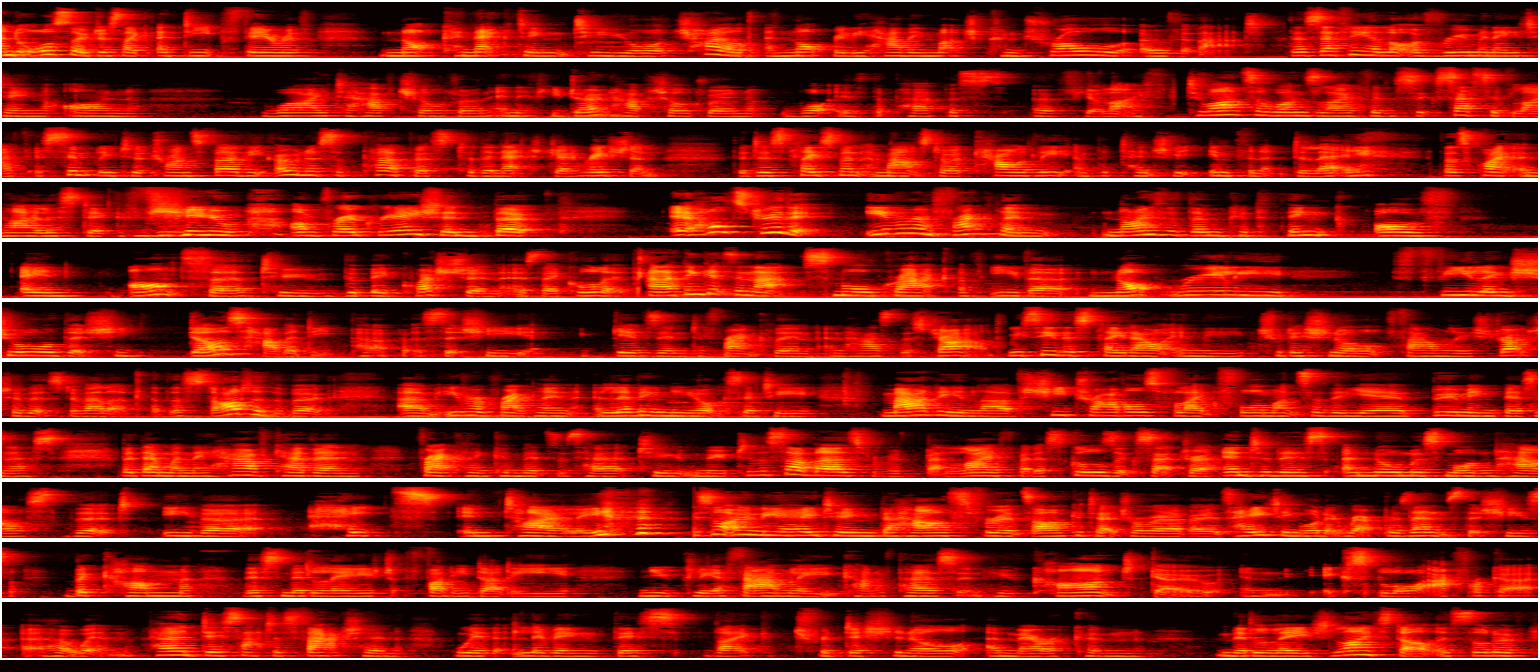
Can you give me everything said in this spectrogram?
And also just like a deep fear of not connecting to your child and not really having much control over that. There's definitely a lot of ruminating on why to have children, and if you don't have children, what is the purpose of your life? To answer one's life with a successive life is simply to transfer the onus of purpose to the next generation. The displacement amounts to a cowardly and potentially infinite delay. That's quite a nihilistic view on procreation, but it holds true that Eva and Franklin, neither of them could think of an answer to the big question, as they call it. And I think it's in that small crack of Eva not really feeling sure that she does have a deep purpose, that she gives in to Franklin and has this child. We see this played out in the traditional family structure that's developed at the start of the book. Um, Eva Franklin living in New York City, madly in love. She travels for like four months of the year, booming business. But then when they have Kevin, Franklin convinces her to move to the suburbs for a better life, better schools, etc., into this enormous modern house that Eva hates entirely. it's not only hating the house for its architecture or whatever, it's hating what it represents that she's become this middle aged, fuddy duddy, nuclear family kind of person who can't go and explore Africa at her whim. Her dissatisfaction with living this like traditional American middle aged lifestyle is sort of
